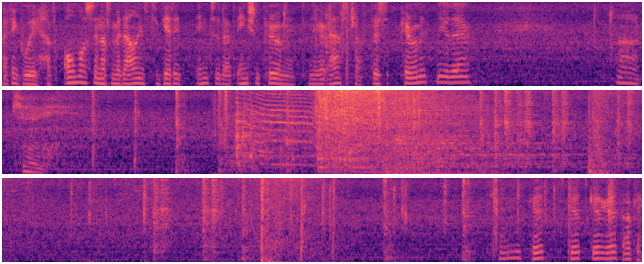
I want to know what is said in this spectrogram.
I think we have almost enough medallions to get it into that ancient pyramid near Astra. There's a pyramid near there. Okay. Okay, good, good, good, good. Okay.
